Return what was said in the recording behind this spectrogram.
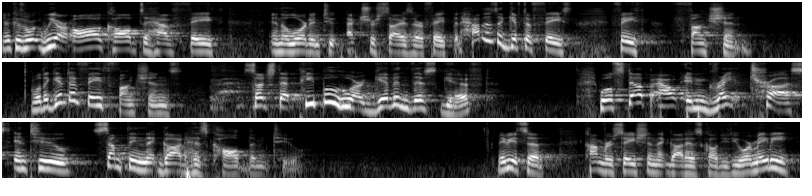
Because you know, we are all called to have faith in the Lord and to exercise our faith. But how does a gift of faith, faith function? Well, the gift of faith functions such that people who are given this gift will step out in great trust into something that God has called them to. Maybe it's a conversation that God has called you to, or maybe,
